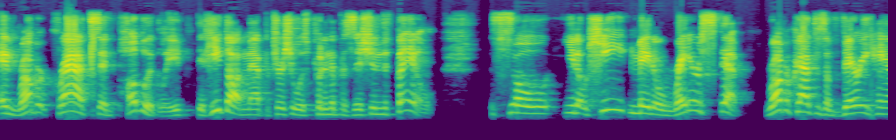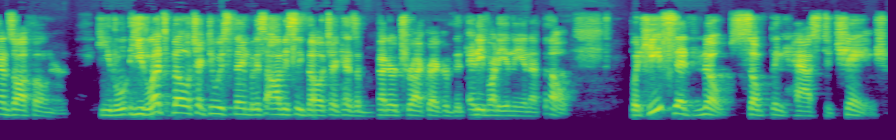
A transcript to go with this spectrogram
And Robert Kraft said publicly that he thought Matt Patricia was put in a position to fail. So, you know, he made a rare step. Robert Kraft is a very hands off owner. He, he lets Belichick do his thing because obviously Belichick has a better track record than anybody in the NFL. But he said, no, something has to change.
